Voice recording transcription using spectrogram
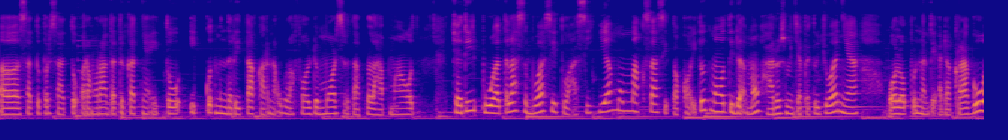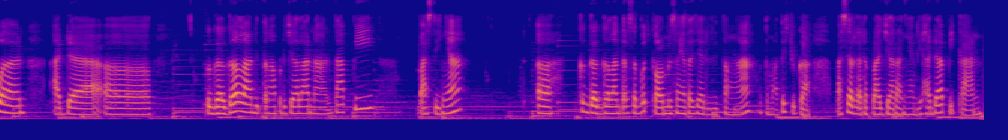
uh, satu persatu orang-orang terdekatnya itu ikut menderita karena ulah Voldemort serta pelahap maut. Jadi buatlah sebuah situasi yang memaksa si tokoh itu mau tidak mau harus mencapai tujuannya, walaupun nanti ada keraguan, ada uh, kegagalan di tengah perjalanan, tapi pastinya uh, kegagalan tersebut kalau misalnya terjadi di tengah, otomatis juga pasti harus ada pelajaran yang dihadapi kan.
